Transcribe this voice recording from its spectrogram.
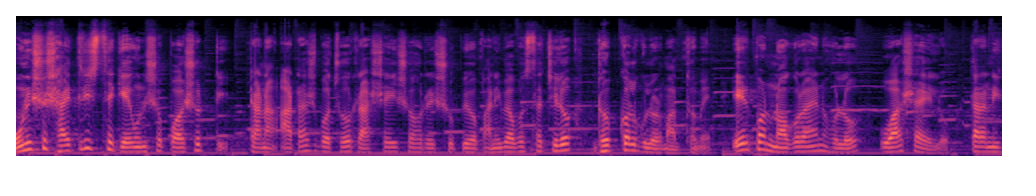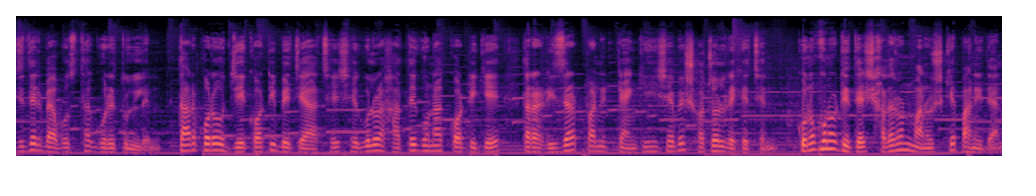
উনিশশো সাঁইত্রিশ থেকে উনিশশো পঁয়ষট্টি, টানা আটাশ বছর রাজশাহী শহরের সুপেয় পানি ব্যবস্থা ছিল ঢোপকলগুলোর মাধ্যমে। এরপর নগরায়ন হলো, ওয়াসা এলো, তারা নিজেদের ব্যবস্থা গড়ে তুললেন। তারপরেও যে কটি বেঁচে আছে, সেগুলোর হাতে গোনা কটিকে তারা রিজার্ভ পানির ট্যাঙ্কি হিসেবে সচল রেখেছেন। কোনো কোনোটিতে সাধারণ মানুষকে পানি দেন।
